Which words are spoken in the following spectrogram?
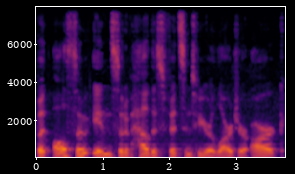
but also in sort of how this fits into your larger arc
